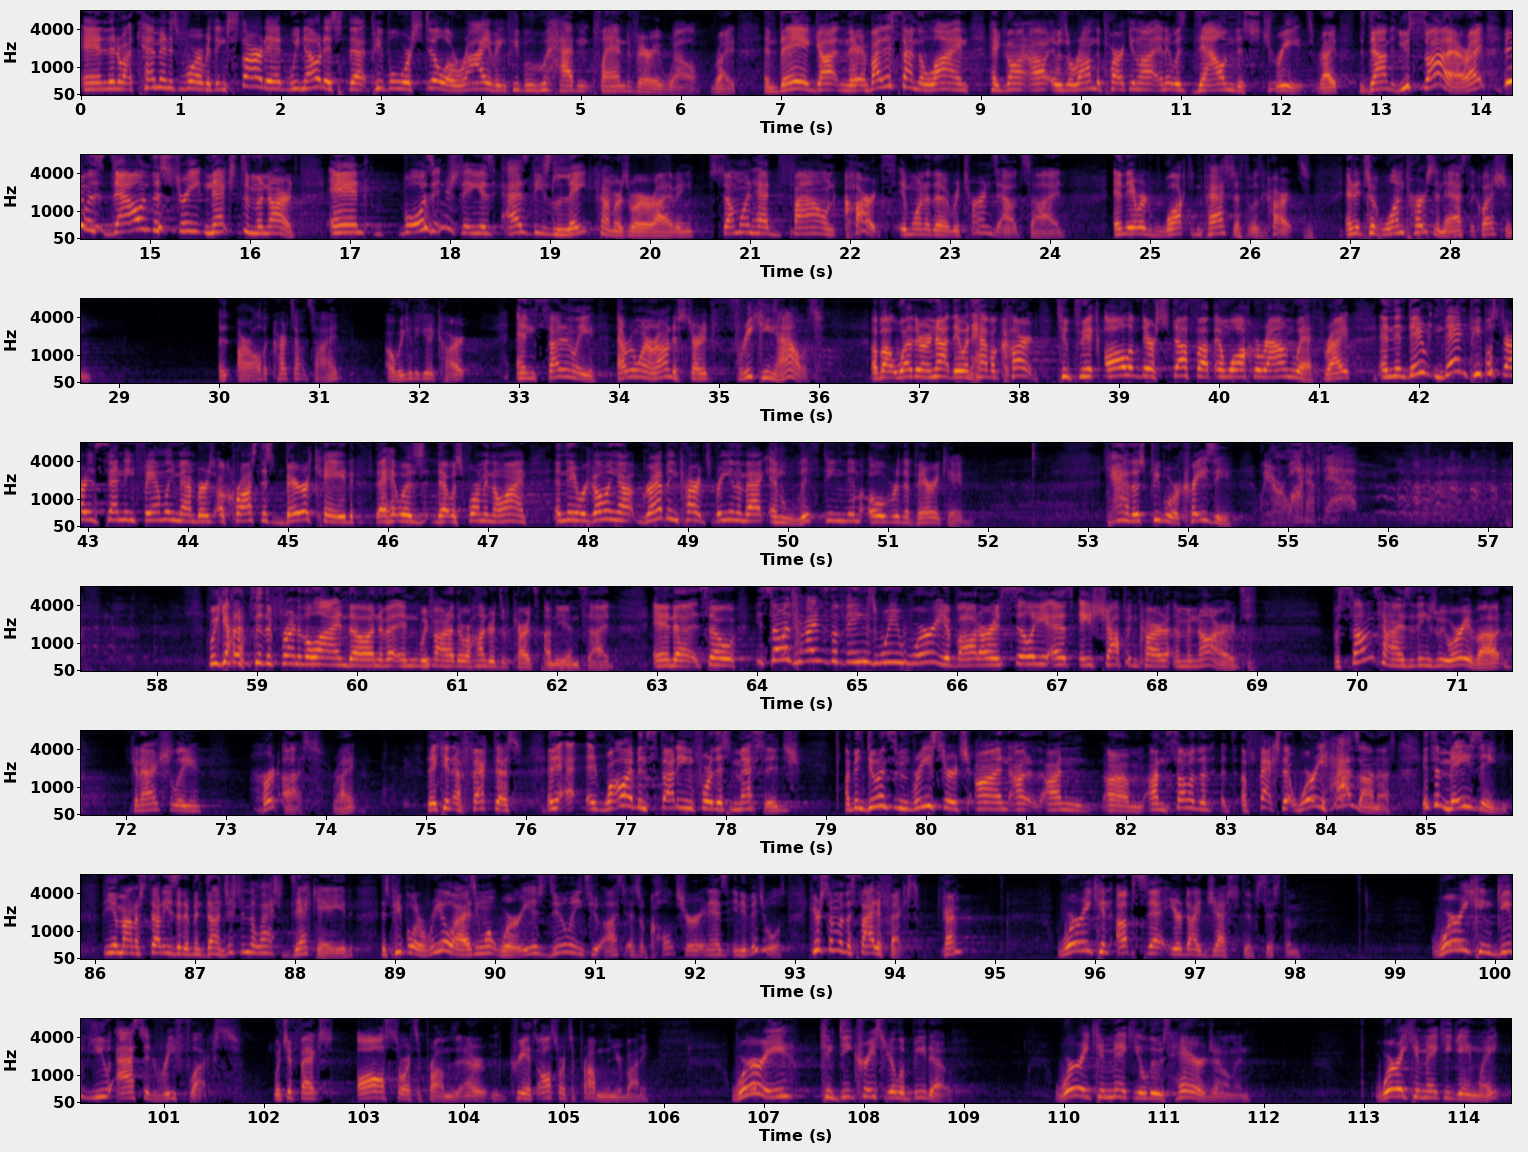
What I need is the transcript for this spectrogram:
And then about 10 minutes before everything started, we noticed that people were still arriving, people who hadn't planned very well, right? And they had gotten there. And by this time, the line had gone out. It was around the parking lot and it was down the street, right? It was down, the, you saw that, right? It was down the street next to Menards. And what was interesting is as these latecomers were arriving, someone had found carts in one of the returns outside and they were walking past us with carts. And it took one person to ask the question, are all the carts outside? Are we going to get a cart? And suddenly, everyone around us started freaking out about whether or not they would have a cart to pick all of their stuff up and walk around with, right? And then they, then people started sending family members across this barricade that was, that was forming the line. And they were going out, grabbing carts, bringing them back, and lifting them over the barricade. Yeah, those people were crazy. We were one of them. We got up to the front of the line though, and, and we found out there were hundreds of carts on the inside. And uh, so sometimes the things we worry about are as silly as a shopping cart at Menards. But sometimes the things we worry about can actually hurt us, right? They can affect us. And, and while I've been studying for this message, I've been doing some research on, on, um, on some of the effects that worry has on us. It's amazing the amount of studies that have been done just in the last decade as people are realizing what worry is doing to us as a culture and as individuals. Here's some of the side effects, okay? Worry can upset your digestive system. Worry can give you acid reflux, which affects all sorts of problems, or creates all sorts of problems in your body. Worry can decrease your libido. Worry can make you lose hair, gentlemen. Worry can make you gain weight.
